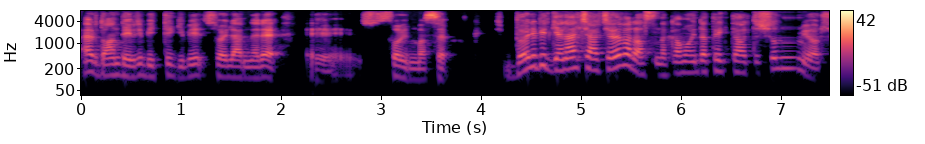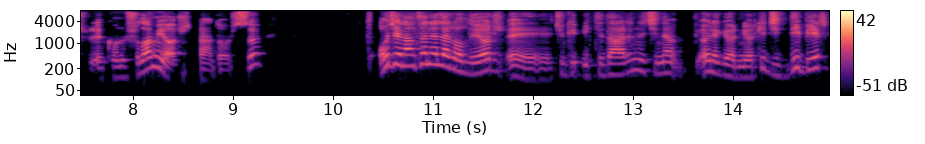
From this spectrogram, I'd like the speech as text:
Erdoğan devri bitti gibi söylemlere e, soyunması. Böyle bir genel çerçeve var aslında. Kamuoyunda pek tartışılmıyor, e, konuşulamıyor daha doğrusu. O cenahta neler oluyor? E, çünkü iktidarın içinde öyle görünüyor ki ciddi bir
